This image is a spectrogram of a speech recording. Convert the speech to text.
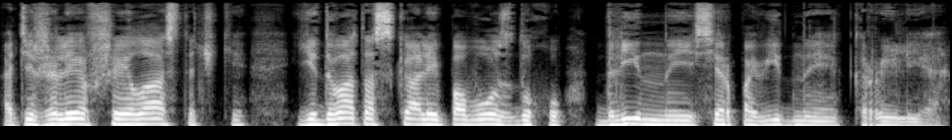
Отяжелевшие ласточки едва таскали по воздуху длинные серповидные крылья.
